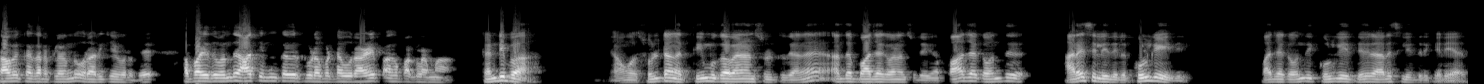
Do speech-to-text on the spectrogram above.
தாவக தரப்புல இருந்து ஒரு அறிக்கை வருது. அப்ப இது வந்து அதிமுகவிற்கு விடப்பட்ட ஒரு அழைப்பாக பார்க்கலாமா? கண்டிப்பா. அவங்க சொல்லிட்டாங்க திமுக வேணாம்னு சொல்லிட்டு இருக்காங்க அந்த பாஜக வேணாம்னு சொல்லியிருக்காங்க. பாஜக வந்து அரசியல் எதிரி கொள்கை எதிரி. பாஜக வந்து கொள்கை எதிரி அரசியல் எதிரி கிடையாது.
